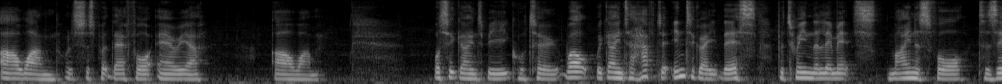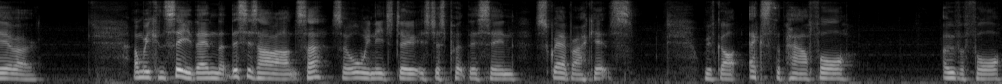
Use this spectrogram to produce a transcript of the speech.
R1, let's just put there for area R1. what's it going to be equal to? Well, we're going to have to integrate this between the limits minus 4 to 0. And we can see then that this is our answer. So all we need to do is just put this in square brackets. We've got x to the power 4 over 4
